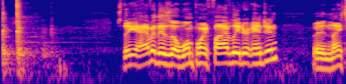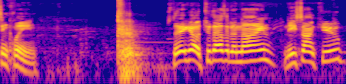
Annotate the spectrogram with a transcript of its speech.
So there you have it. This is a 1.5 liter engine, nice and clean. So there you go, 2009 Nissan Cube.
